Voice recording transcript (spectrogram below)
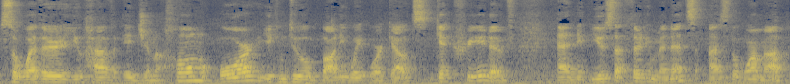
So, whether you have a gym at home or you can do body weight workouts, get creative and use that 30 minutes as the warm up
